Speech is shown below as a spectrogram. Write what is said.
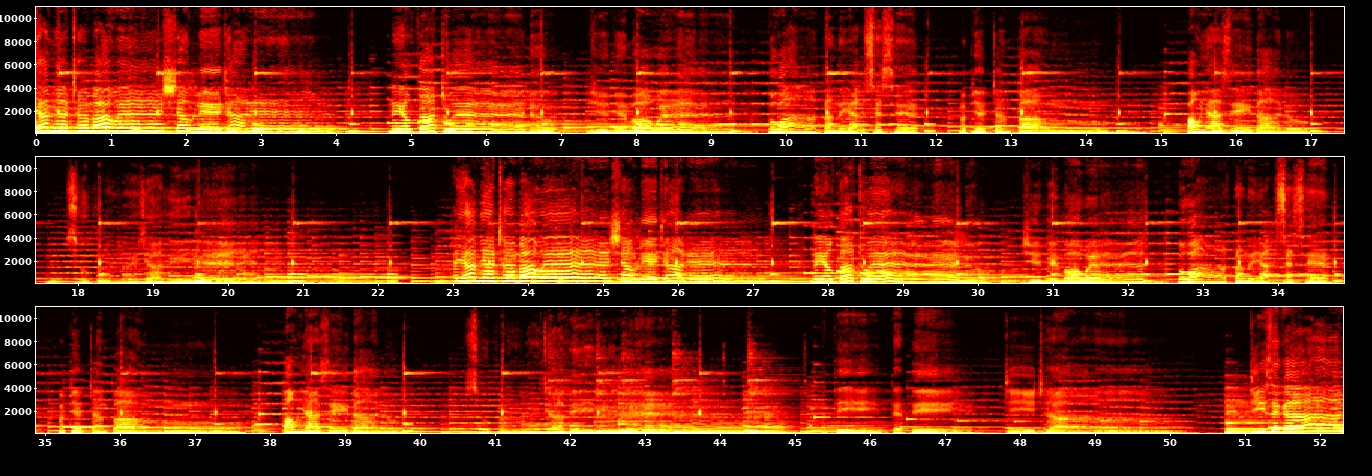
ရားမြတ်ထမဝဲလျှောက်လေကြတယ်နှစ်ယောက်သားတွဲလို့ရင်မြင်ပေါ်ဝဲဘဝတန်တရားအဆက်ဆက်မပြတ်တမ်းပေါင်းပေါင်းရစေသာလို့ဆုပ်ပွေလွယ်ကြသေးတယ်ဖယားမြတ်ထမဝဲလျှောက်လေကြတယ်နှစ်ယောက်သားတွဲလို့ ရင်မြင်ပေါ်ဝဲဘဝတန်တရားအဆက်ဆက်မပြတ်တမ်းပေါင်းပေါင်းရစေသာလို့ဆုပ်ပွေလွယ်ကြသေးတယ်အတိတက်သေးတီထားဒီစကား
